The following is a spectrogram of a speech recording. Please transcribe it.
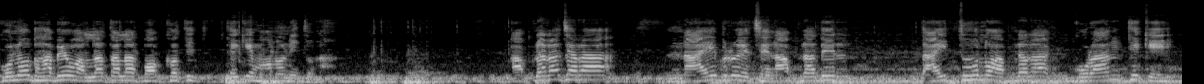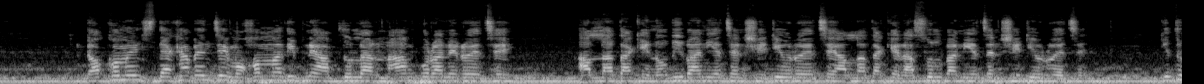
কোনোভাবেও আল্লাহ তালার পক্ষ থেকে মনোনীত না। আপনারা যারা নায়েব রয়েছেন, আপনাদের দায়িত্ব হলো আপনারা কোরআন থেকে ডকুমেন্টস দেখাবেন যে মোহাম্মদ ইবনে আবদুল্লার নাম কোরআনে রয়েছে, আল্লাহ তাকে নবী বানিয়েছেন সেটিও রয়েছে, আল্লাহ তাকে রাসূল বানিয়েছেন সেটিও রয়েছে। কিন্তু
